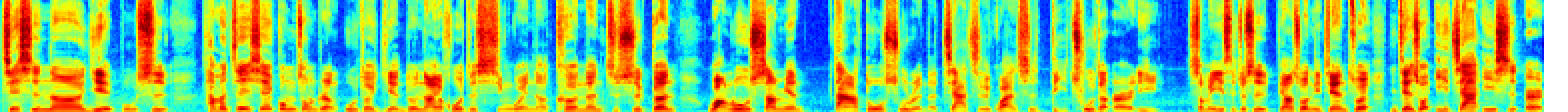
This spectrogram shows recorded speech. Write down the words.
其实呢，也不是。他们这些公众人物的言论啊，又或者行为呢，可能只是跟网络上面大多数人的价值观是抵触的而已。什么意思？就是比方说，你今天做，你今天说一加一是二。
